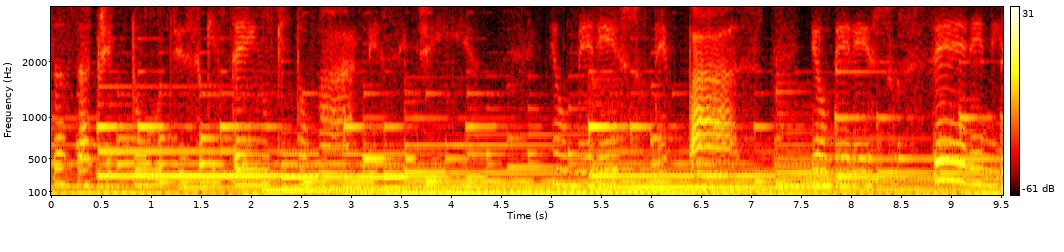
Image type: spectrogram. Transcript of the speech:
todas as atitudes que tenho que tomar nesse dia. Eu mereço ter paz, eu mereço serenidade.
